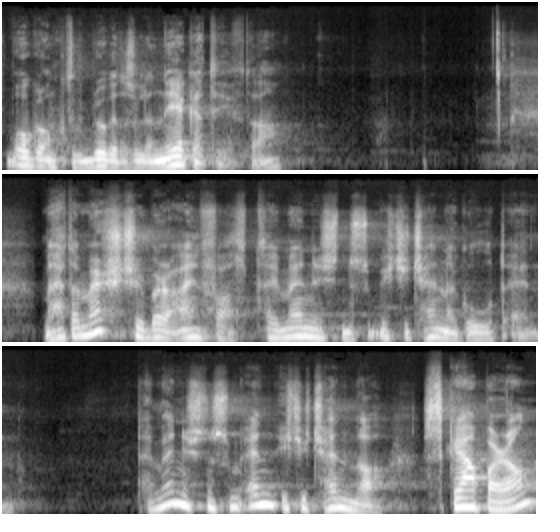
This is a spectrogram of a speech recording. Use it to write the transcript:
som også omkring brukast det negativt, da. Men dette merker bare einfalt til menneskene som ikke kjenner god enn. Til menneskene som enn ikke kjenner skaparen,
